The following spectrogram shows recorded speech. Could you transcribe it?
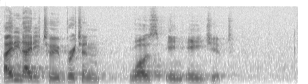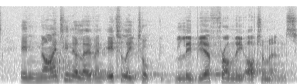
1882, Britain was in Egypt. In 1911, Italy took Libya from the Ottomans.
